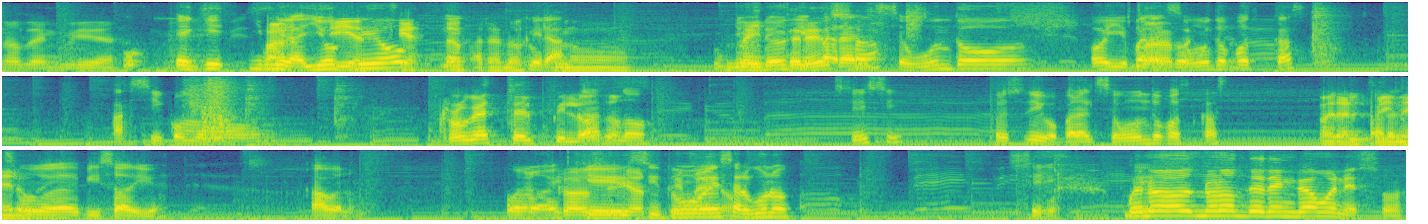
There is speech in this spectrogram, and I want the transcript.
No tengo idea. mira, yo creo, para los que no... yo creo que para el segundo, oye, para el segundo podcast, así como... Creo este es el piloto. Sí, sí, por eso digo, para el segundo podcast. Para el para primero. El segundo episodio. Ah, bueno. Bueno, es que si tú ves algunos bueno, no nos detengamos en eso,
